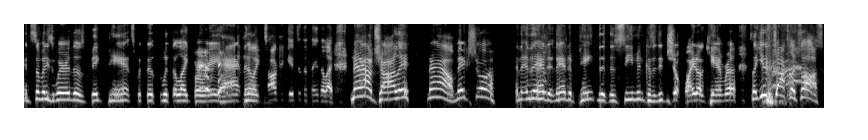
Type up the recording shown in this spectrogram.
and somebody's wearing those big pants with the with the like beret hat. And they're like talking into the thing. They're like, "Now, Charlie, now make sure." And then they had to they had to paint the, the semen because it didn't show white on camera. It's like use chocolate sauce.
